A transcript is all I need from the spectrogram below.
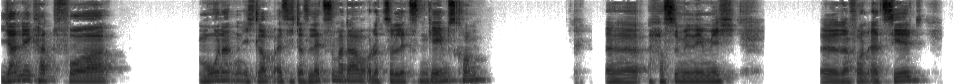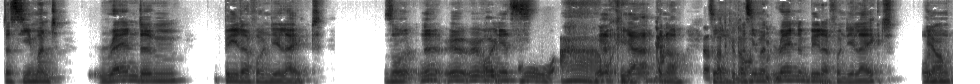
Yannick hat vor Monaten, ich glaube, als ich das letzte Mal da war oder zur letzten Gamescom, äh, hast du mir nämlich äh, davon erzählt, dass jemand random Bilder von dir liked. So, ne, wir, wir wollen oh, jetzt. Oh, ah, ne, okay. Ja, genau. Das so, hat genau. dass jemand random Bilder von dir liked. Und Ja.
